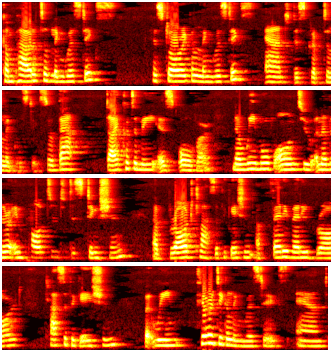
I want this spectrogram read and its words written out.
comparative linguistics, historical linguistics, and descriptive linguistics. So that dichotomy is over. Now we move on to another important distinction, a broad classification, a very, very broad classification between theoretical linguistics and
